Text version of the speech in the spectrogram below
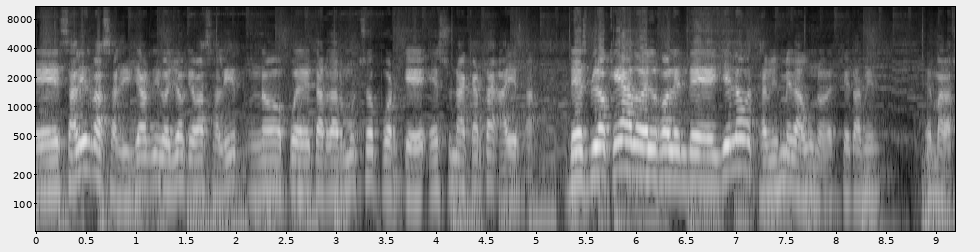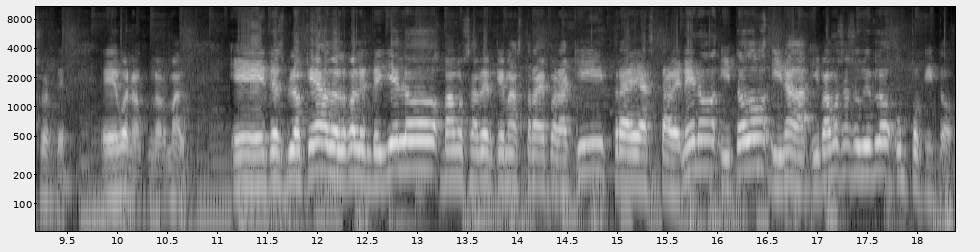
Eh, salir va a salir, ya os digo yo que va a salir, no puede tardar mucho porque es una carta, ahí está, desbloqueado el golem de hielo, también me da uno, es que también es mala suerte, eh, bueno, normal. Eh, desbloqueado el golem de hielo, vamos a ver qué más trae por aquí, trae hasta veneno y todo, y nada, y vamos a subirlo un poquito.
